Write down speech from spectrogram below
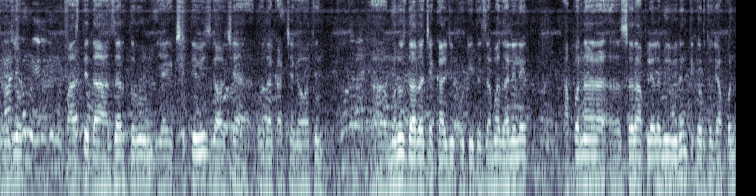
जवळजवळ पाच ते दहा हजार तरुण या एकशे तेवीस गावच्या गोदाकाठच्या गावातून मनोजदादाच्या काळजीपोटी इथं जमा झालेले आहेत. आपण सर आपल्याला मी विनंती करतो की आपण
